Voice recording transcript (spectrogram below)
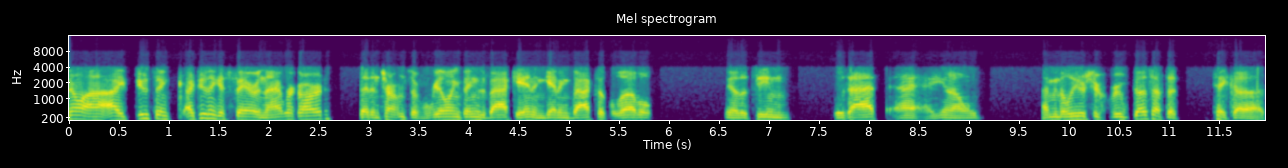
know, I, I do think I do think it's fair in that regard. That in terms of reeling things back in and getting back to the level, you know, the team was at. Uh, you know, I mean, the leadership group does have to take a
